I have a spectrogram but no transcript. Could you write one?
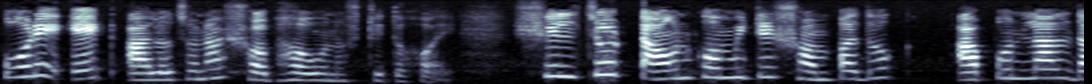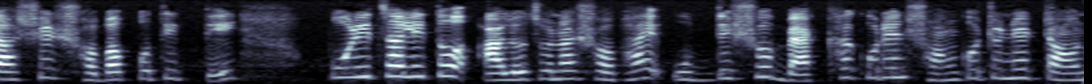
পরে এক আলোচনা সভা অনুষ্ঠিত হয়। শিলচর টাউন কমিটির সম্পাদক আপনলাল দাসের সভাপতিত্বে পরিচালিত আলোচনা সভায় উদ্দেশ্য ব্যাখ্যা করেন সংগঠনের টাউন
